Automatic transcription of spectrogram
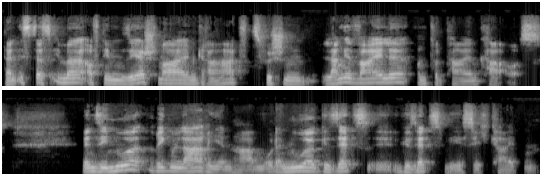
dann ist das immer auf dem sehr schmalen Grad zwischen Langeweile und totalem Chaos. Wenn Sie nur Regularien haben oder nur Gesetz, äh, Gesetzmäßigkeiten,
